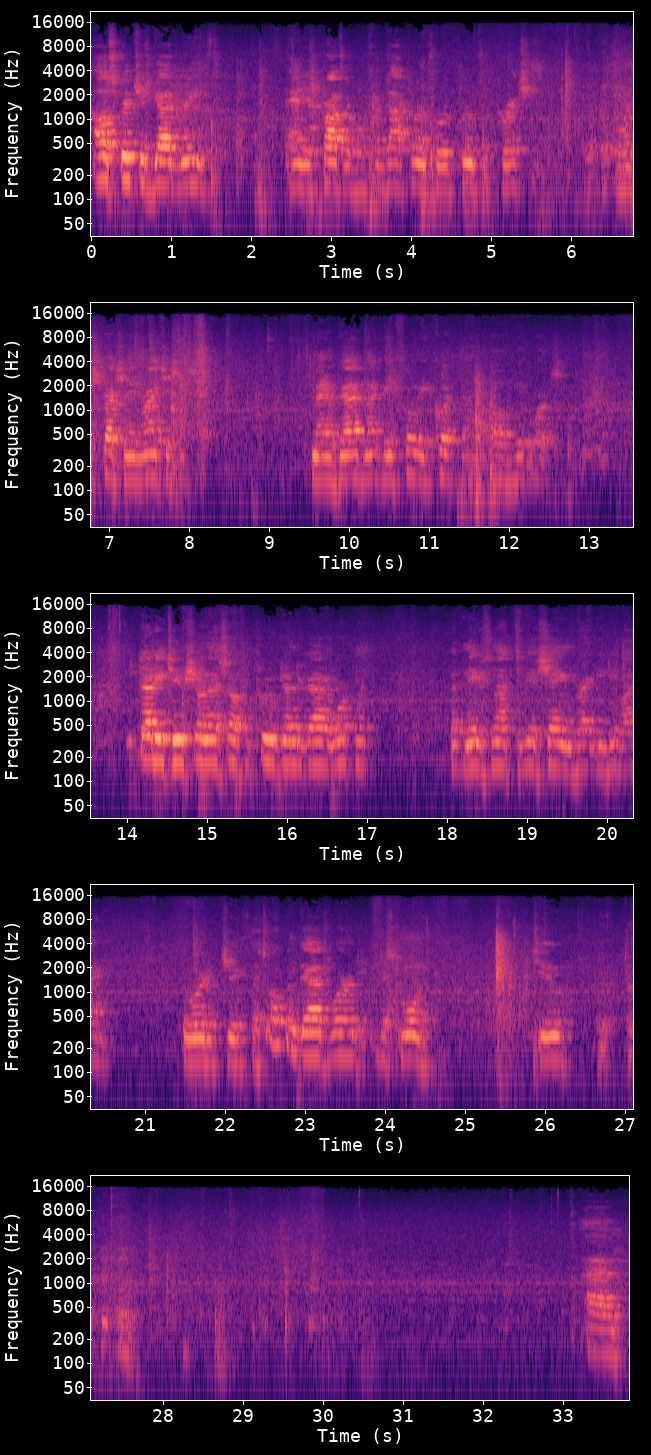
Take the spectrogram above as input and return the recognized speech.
All scriptures God breathed and is profitable for doctrine, for reproof, for correction, for instruction in righteousness. The Man of God might be fully equipped unto all good works. Study to show thyself approved unto God, a workman but needeth not to be ashamed, rightly dividing the word of truth. Let's open God's word this morning to um,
